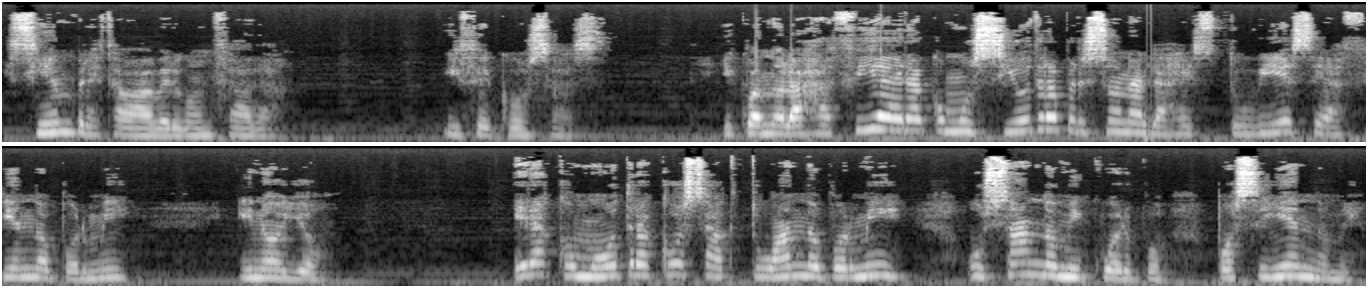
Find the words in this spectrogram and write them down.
Siempre estaba avergonzada. Hice cosas. Y cuando las hacía era como si otra persona las estuviese haciendo por mí y no yo. Era como otra cosa actuando por mí, usando mi cuerpo, poseyéndome.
